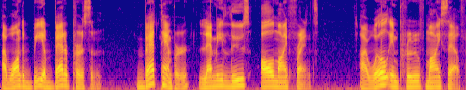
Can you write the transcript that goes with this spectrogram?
I want to be a better person. Bad temper let me lose all my friends. I will improve myself.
